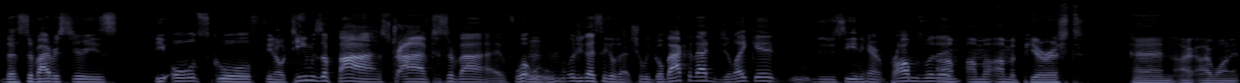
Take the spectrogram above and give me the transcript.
The Survivor Series, the old school, you know, teams of five strive to survive. What Mhm. what do you guys think of that? Should we go back to that? Did you like it? Did you see inherent problems with it? I'm I'm a, I'm a purist, and I, I want it.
